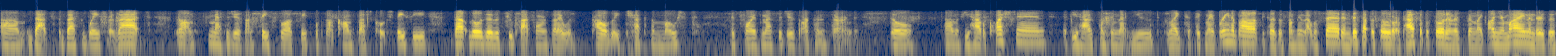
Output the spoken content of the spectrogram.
Um, that's the best way for that. Um, messages on Facebook, facebook.com slash Coach Stacy. That those are the two platforms that I would probably check the most as far as messages are concerned. So um, if you have a question, if you have something that you'd like to pick my brain about because of something that was said in this episode or a past episode and it's been like on your mind and there's this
